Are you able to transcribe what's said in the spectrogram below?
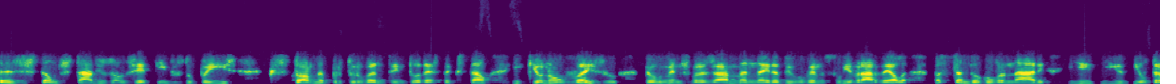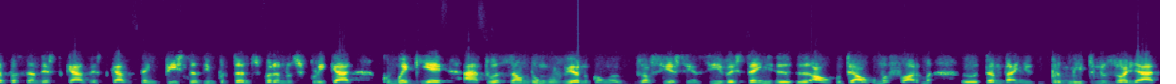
a gestão do Estado e os objetivos do país, que se torna perturbante em toda esta questão e que eu não vejo, pelo menos para já, maneira de o governo se livrar dela, passando a governar e, e, e, ultrapassando este caso. Este caso tem pistas importantes para nos explicar como é que é a atuação de um governo com dossiês sensíveis, tem, uh, de alguma forma, uh, também permite-nos olhar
